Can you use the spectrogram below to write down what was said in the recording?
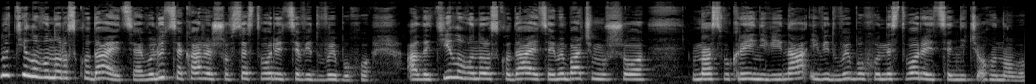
Ну, тіло воно розкладається. Еволюція каже, що все створюється від вибуху, але тіло воно розкладається, і ми бачимо, що в нас в Україні війна, і від вибуху не створюється нічого нового.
